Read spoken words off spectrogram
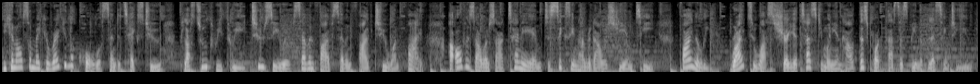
You can also make a regular call or send a text to plus 233 20 7575 215. Our office hours are 10 a.m. to 1600 hours GMT. Finally, write to us, share your testimony, and how this broadcast has been a blessing to you.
